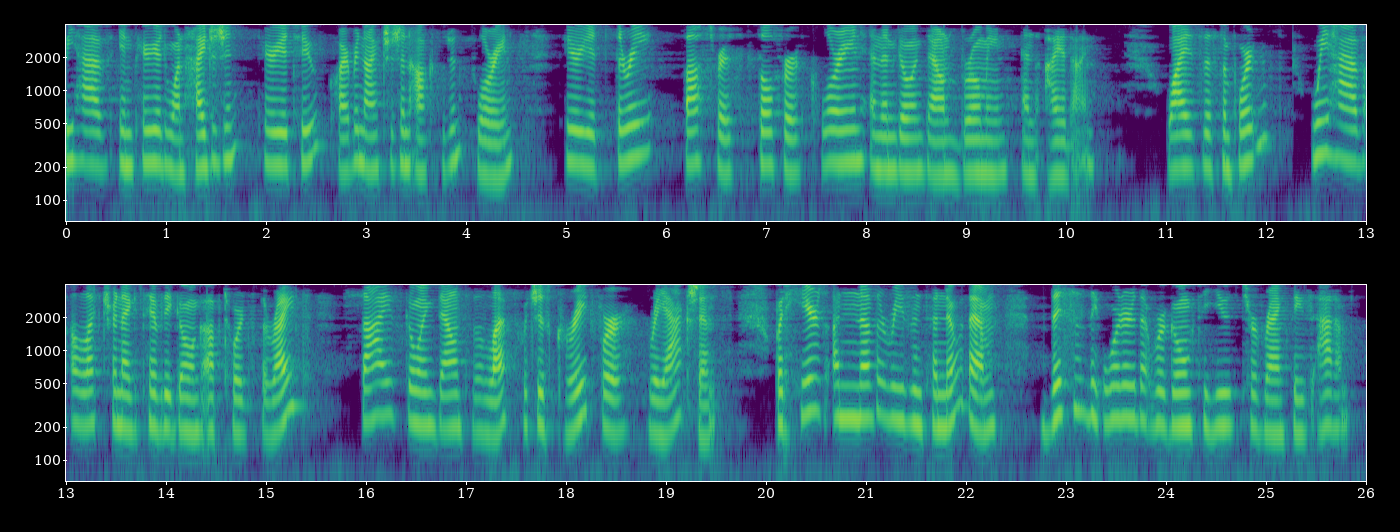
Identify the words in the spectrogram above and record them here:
We have in period 1 hydrogen, period 2 carbon, nitrogen, oxygen, fluorine, period 3 phosphorus, sulfur, chlorine, and then going down bromine and iodine. Why is this important? We have electronegativity going up towards the right, size going down to the left, which is great for reactions. But here's another reason to know them. This is the order that we're going to use to rank these atoms.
